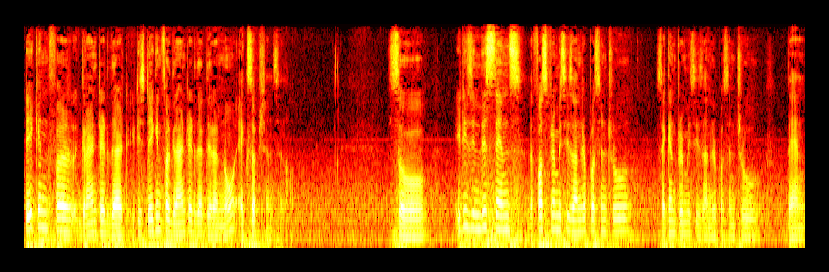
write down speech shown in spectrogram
taken for granted that it is taken for granted that there are no exceptions and all. So it is in this sense the first premise is 100 percent true second premise is 100 percent true then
